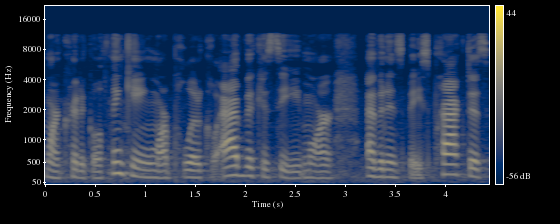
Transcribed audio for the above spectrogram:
more critical thinking, more political advocacy, more evidence-based practice,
